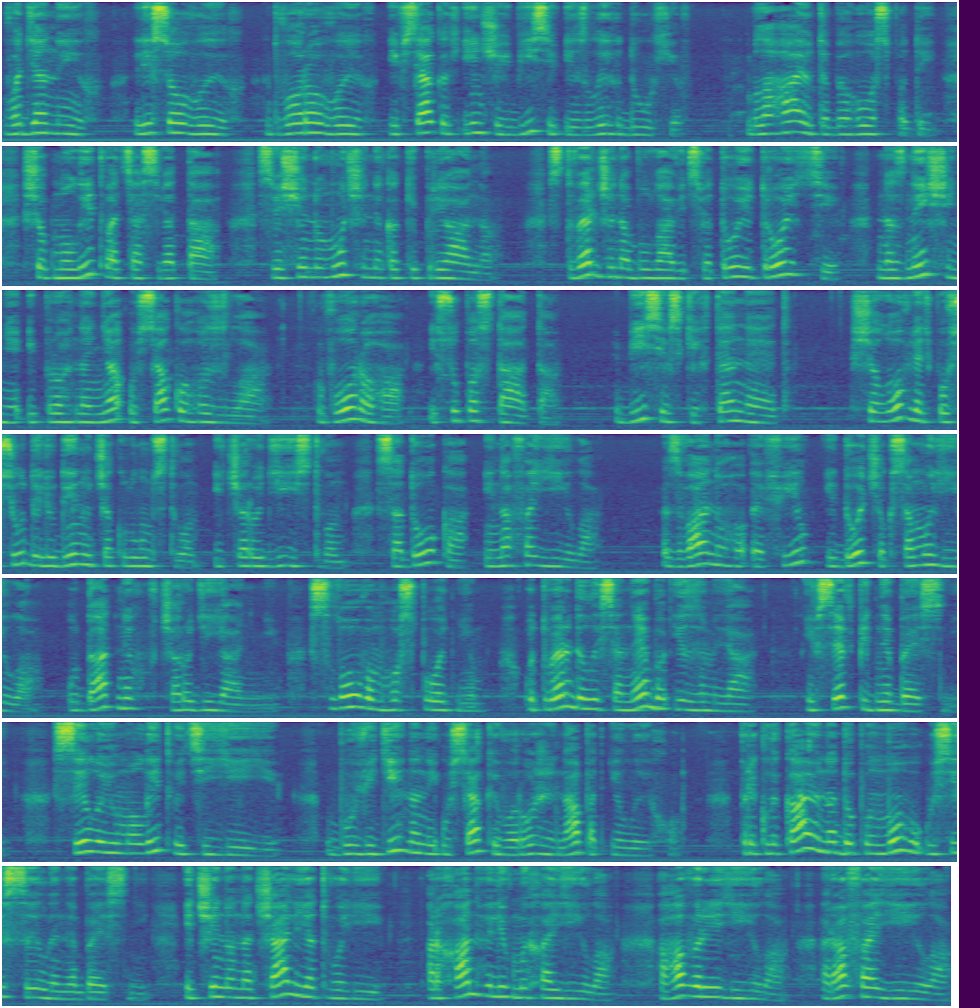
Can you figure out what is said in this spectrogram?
водяних, лісових, дворових і всяких інших бісів і злих духів. Благаю тебе, Господи, щоб молитва ця свята, священомученика Кіпріана, стверджена була від Святої Тройці на знищення і прогнання усякого зла, ворога і супостата, бісівських тенет, що ловлять повсюди людину чаклунством і чародійством Садока і Нафаїла, званого Ефіл і дочок Самуїла, удатних в чародіянні. Словом Господнім утвердилися небо і земля, і все в піднебесній, силою молитви цієї був відігнаний усякий ворожий напад і лихо. Прикликаю на допомогу усі сили небесні і чиноначалія Твої, архангелів Михаїла, Гавриїла, Рафаїла,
